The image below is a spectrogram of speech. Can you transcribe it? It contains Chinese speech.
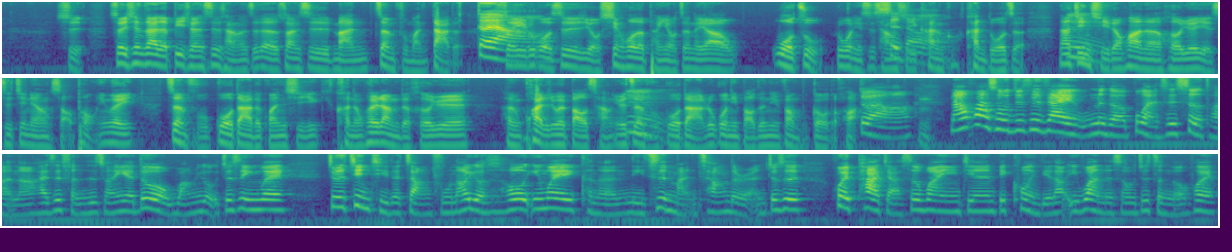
是，所以现在的币圈市场呢，真的算是蛮政府蛮大的。对啊。所以如果是有现货的朋友，真的要握住。如果你是长期看看多者，那近期的话呢，合约也是尽量少碰，因为政府过大的关系，可能会让你的合约很快的就会爆仓，因为政府嗯。过大，如果你保证金放不够的话，对啊，嗯。然后话说就是在那个不管是社团啊还是粉丝专业，都有网友就是因为就是近期的涨幅，然后有时候因为可能你是满仓的人，就是会怕假设万一今天 Bitcoin 跌到一万的时候，就整个会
